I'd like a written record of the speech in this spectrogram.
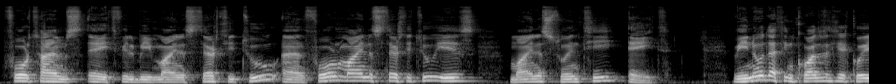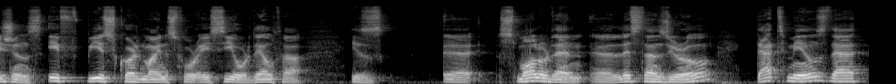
4 times 8 will be minus 32, and 4 minus 32 is minus 28. We know that in quadratic equations, if b squared minus 4ac or delta is uh, smaller than uh, less than zero, that means that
